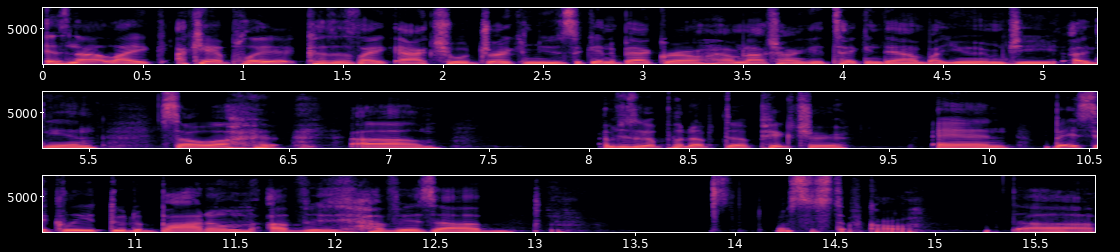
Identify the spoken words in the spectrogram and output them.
it's not like I can't play it because it's like actual Drake music in the background. I'm not trying to get taken down by UMG again. So, uh, um, I'm just gonna put up the picture, and basically through the bottom of his of his uh, what's this stuff called? The uh,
